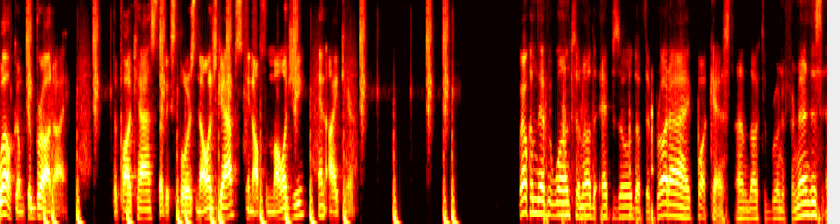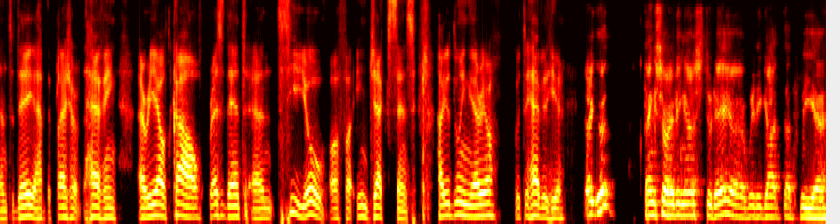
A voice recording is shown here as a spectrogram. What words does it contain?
Welcome to Broad Eye, the podcast that explores knowledge gaps in ophthalmology and eye care. Welcome everyone to another episode of the Broad Eye podcast. I'm Dr. Bruno Fernandez, and today I have the pleasure of having Ariel Cao, President and CEO of uh, InjectSense. How are you doing, Ariel? Good to have you here. Very good. Thanks for having us today. Uh, really glad that we uh,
